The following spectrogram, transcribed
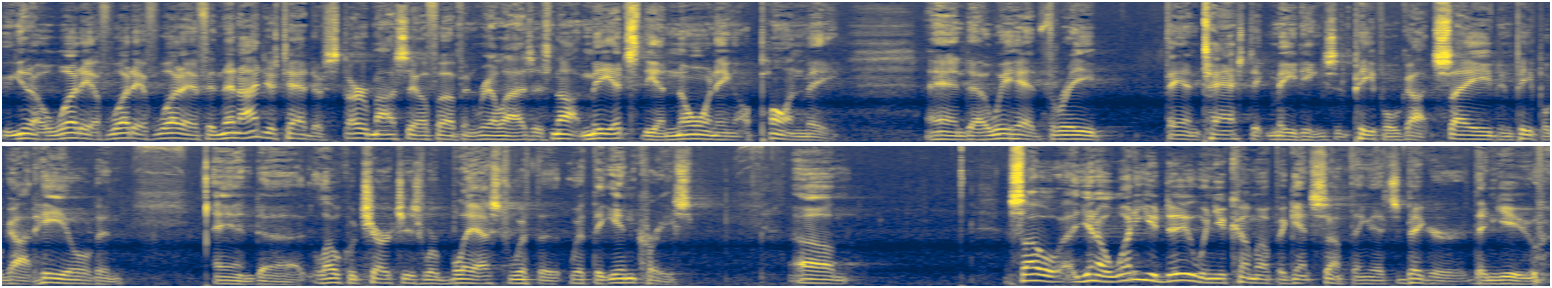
you know, what if, what if, what if? And then I just had to stir myself up and realize it's not me, it's the anointing upon me. And uh, we had three fantastic meetings and people got saved and people got healed and, and uh, local churches were blessed with the, with the increase. Um, so, you know, what do you do when you come up against something that's bigger than you?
